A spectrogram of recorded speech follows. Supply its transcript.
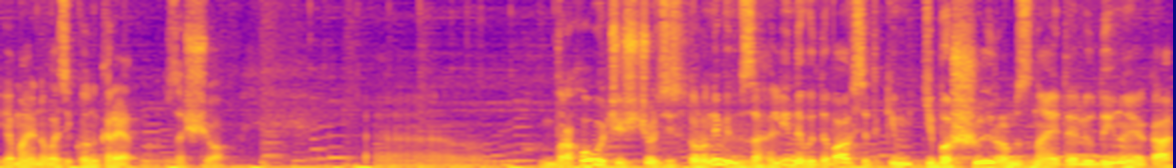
Я маю на увазі конкретно за що. Е, Враховуючи, що зі сторони він взагалі не видавався таким дібаширом, знаєте, людиною, яка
